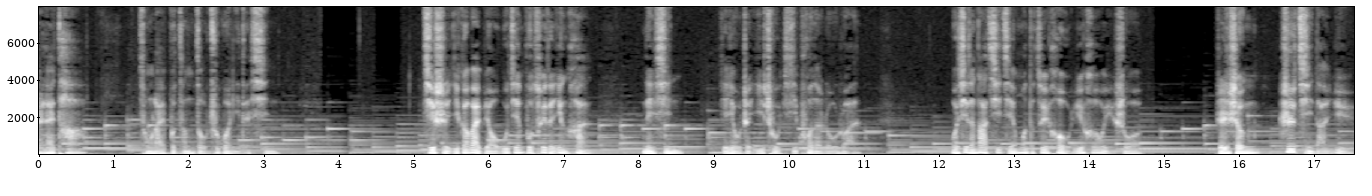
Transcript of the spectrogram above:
原来他从来不曾走出过你的心。即使一个外表无坚不摧的硬汉，内心也有着一处急迫的柔软。我记得那期节目的最后，于和伟说：“人生知己难遇，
